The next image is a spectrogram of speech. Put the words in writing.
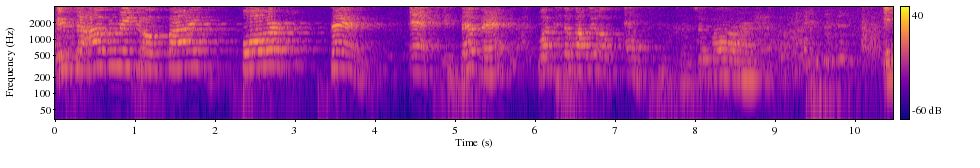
If the average of 5, 4, 10, x is 7, what is the value of x? Question mark. A.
